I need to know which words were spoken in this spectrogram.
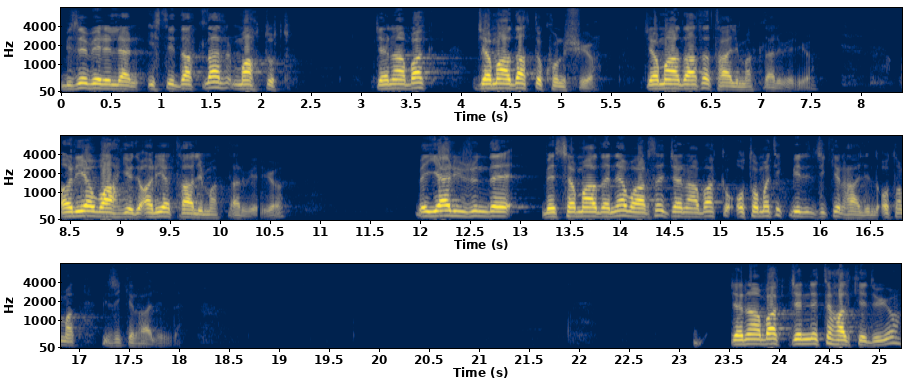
Bize verilen istidatlar mahdut. Cenab-ı Hak cemadatla konuşuyor. Cemadata talimatlar veriyor. Arıya vahyediyor, arıya talimatlar veriyor. Ve yeryüzünde ve semada ne varsa Cenab-ı Hak otomatik bir zikir halinde, otomat bir zikir halinde. Cenab-ı Hak cenneti halk ediyor.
